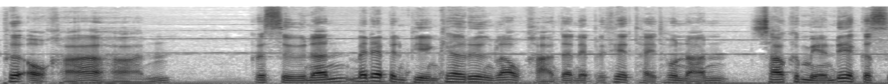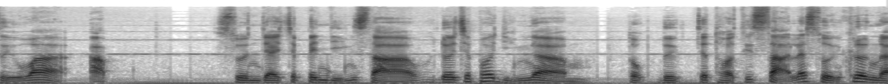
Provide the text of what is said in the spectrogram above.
เพื่อออกหาอาหาร กระสือนั้นไม่ได้เป็นเพียงแค่เรื่องเล่าขานแต่ในประเทศไทยเท่านั้น ชาวเขมรเรียกกระสือว่าอับ ส่วนใหญ่จะเป็นหญิงสาว โดยเฉพาะหญิงงาม ตกดึกจะถอดทิศะและส่วนเครื่องใน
